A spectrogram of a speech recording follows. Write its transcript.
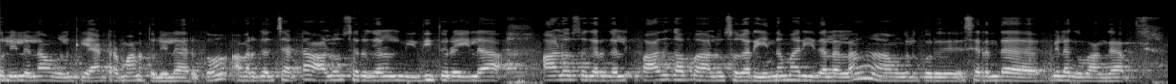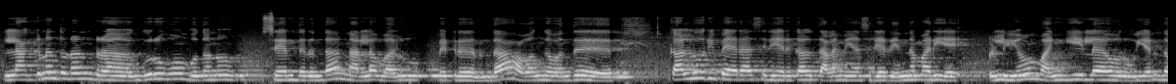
தொழிலெல்லாம் அவங்களுக்கு ஏற்றமான தொழிலாக இருக்கும். அவர்கள் சட்ட ஆலோசகர்கள் நிதித்துறையில் ஆலோசகர்கள் பாதுகாப்பு ஆலோசகர் இந்த மாதிரி இதெல்லாம் அவங்களுக்கு ஒரு சிறந்த விளங்குவாங்க. லக்னத்துடன் குருவும் புதனும் சேர்ந்திருந்தால் நல்ல வலு பெற்று இருந்தால் அவங்க வந்து கல்லூரி பேராசிரியர்கள் தலைமை ஆசிரியர் இந்த மாதிரிலையும் வங்கியில் ஒரு உயர்ந்த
